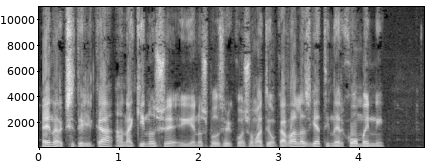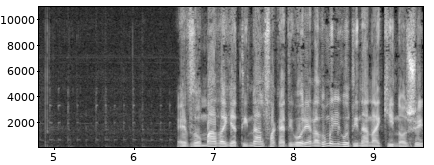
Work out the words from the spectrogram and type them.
Έναρξη τελικά ανακοίνωσε η Ένωση Ποδοσφαιρικών Σωματείων Καβάλας για την ερχόμενη εβδομάδα για την Α κατηγορία. Να δούμε λίγο την ανακοίνωση.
